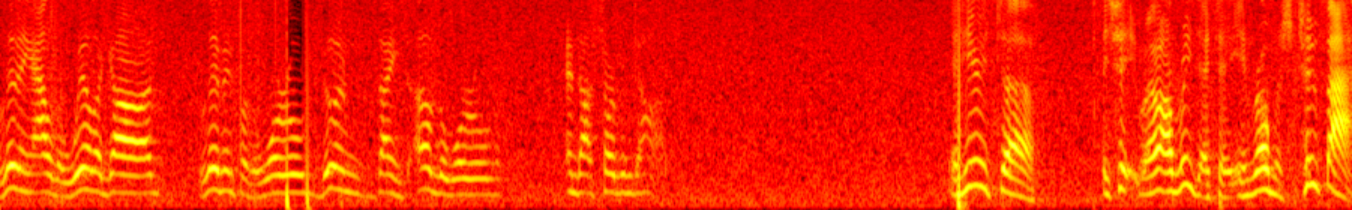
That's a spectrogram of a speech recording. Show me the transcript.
living out of the will of God, living for the world, doing things of the world, and not serving God. And here it, uh, it says, well, I'll read that to you. In Romans 2 5,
